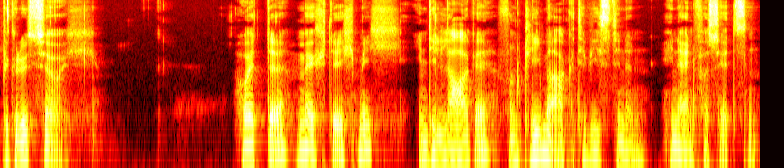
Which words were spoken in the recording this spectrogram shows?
begrüße euch. Heute möchte ich mich in die Lage von Klimaaktivistinnen hineinversetzen,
